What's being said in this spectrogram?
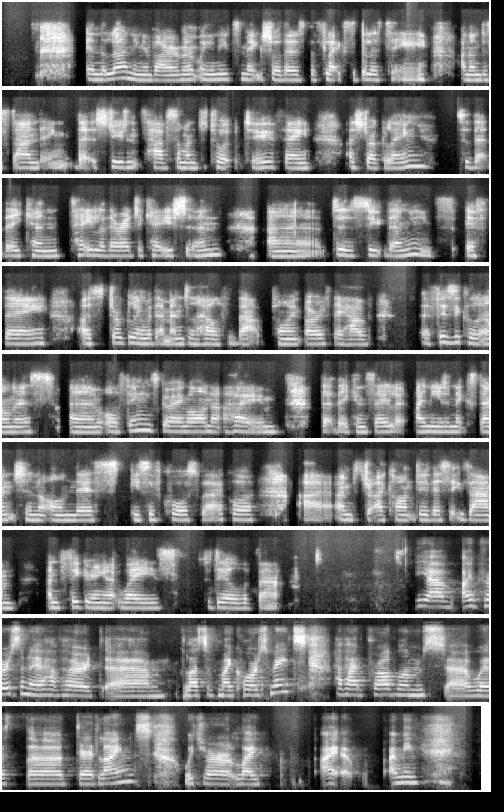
in the learning environment where you need to make sure there's the flexibility and understanding that students have someone to talk to if they are struggling so that they can tailor their education uh, to suit their needs. If they are struggling with their mental health at that point or if they have a physical illness um, or things going on at home that they can say, look, I need an extension on this piece of coursework, or I, I'm I can't do this exam and figuring out ways to deal with that. Yeah, I personally have heard um, lots of my course mates have had problems uh, with uh, deadlines, which are like, I, I mean,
